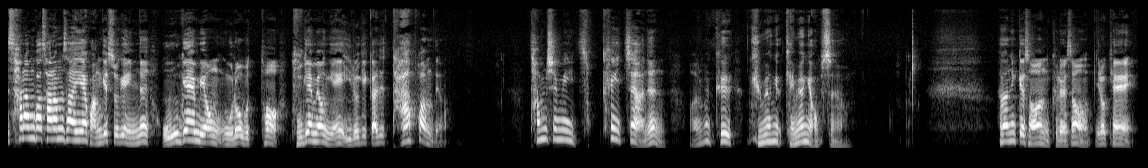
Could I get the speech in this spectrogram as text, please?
사람과 사람 사이의 관계 속에 있는 5계명으로부터 9계명에 이르기까지 다 포함돼요. 탐심이 속해 있지 않은 어, 여러분 그 규명이 계명이 없어요. 하나님께서는 그래서 이렇게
